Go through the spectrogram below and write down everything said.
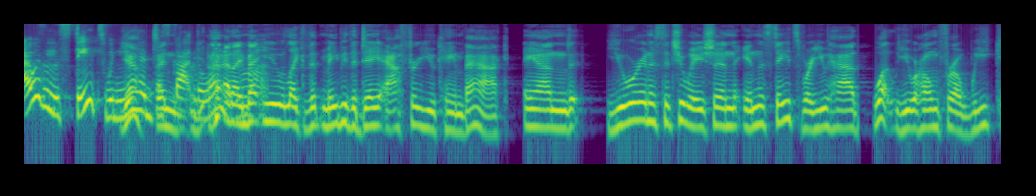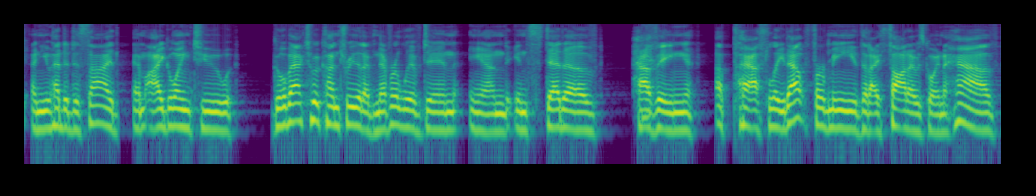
I was in the States when you yeah, had just and, gotten to London. And I met you like that maybe the day after you came back. And you were in a situation in the States where you had what? You were home for a week and you had to decide, am I going to go back to a country that I've never lived in and instead of having a path laid out for me that I thought I was going to have.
